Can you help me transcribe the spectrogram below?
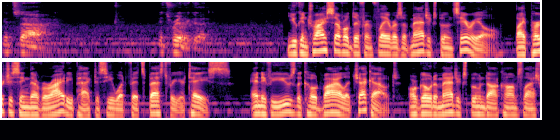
It's uh it's really good. You can try several different flavors of Magic Spoon cereal by purchasing their variety pack to see what fits best for your tastes. And if you use the code VILE at checkout or go to magicspoon.com slash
